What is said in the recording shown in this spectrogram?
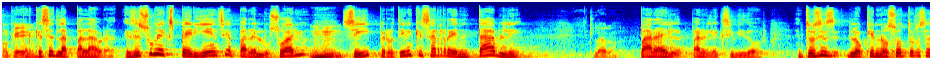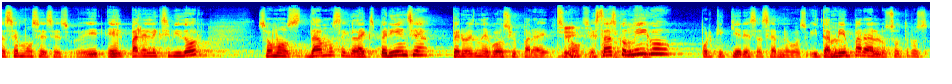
Okay. Porque esa es la palabra. Esa es una experiencia para el usuario, uh -huh. sí, pero tiene que ser rentable claro. para, el, para el exhibidor. Entonces, lo que nosotros hacemos es eso. El, el, para el exhibidor, somos, damos la experiencia, pero es negocio para él. Sí, ¿no? sí, Estás conmigo porque quieres hacer negocio. Y también claro. para los otros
